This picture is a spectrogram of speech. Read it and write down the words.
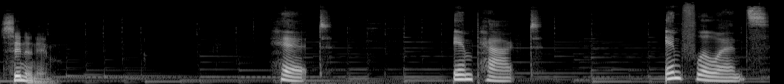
Synonym Hit, Impact, Influence.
